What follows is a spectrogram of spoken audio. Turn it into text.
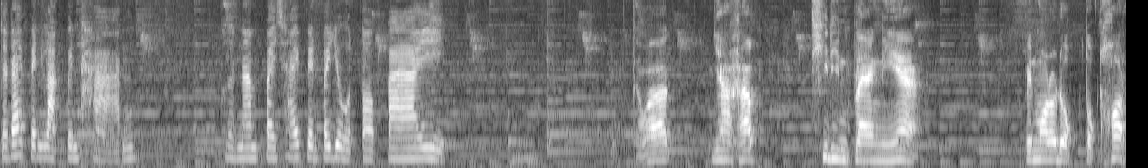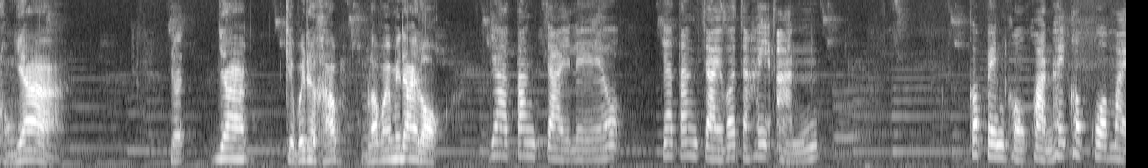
จะได้เป็นหลักเป็นฐาน เพื่อนำไปใช้เป็นประโยชน์ต่อไป แต่ว่าย่าครับที่ดินแปลงนี้เป็นมรดกตกทอดของย่าย่าย่าเก็บไว้เถอะครับ ผมรับไว้ไม่ได้หรอก ย่าตั้งใจแล้ว ย่าตั้งใจว่าจะให้อัน ก็เป็นของขวัญให้ครอบครัวใหม่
